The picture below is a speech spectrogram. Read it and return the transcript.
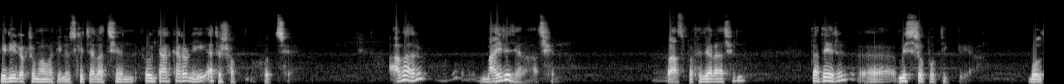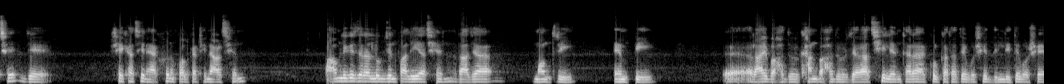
তিনি ডক্টর মোহাম্মদ ইউনুসকে চালাচ্ছেন এবং তার কারণেই এত সব হচ্ছে। আবার বাইরে যারা আছেন, রাজপথে যারা আছেন, তাদের মিশ্র প্রতিক্রিয়া বলছে যে শেখ হাসিনা এখনও কলকাঠি নাড়ছেন। আওয়ামী লীগের যারা লোকজন পালিয়ে আছেন, রাজা, মন্ত্রী, এমপি রায় বাহাদুর, খান বাহাদুর যারা ছিলেন, তারা কলকাতাতে বসে, দিল্লিতে বসে,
